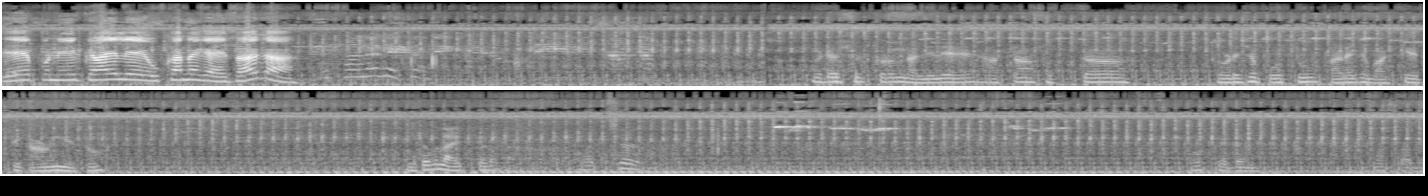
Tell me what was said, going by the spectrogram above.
हे पण एक राहिले उखाणा घ्यायचा हा का खाणं घ्यायचं व्हिडिओ शूट करून झालेले आहे. आता फक्त थोडेसे फोटो काढायचे बाकी आहेत ते काढून घेतो. इथं पण लाइटकडे अच्छा. ओके डन मस्त आलं.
